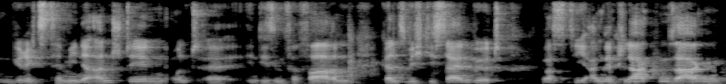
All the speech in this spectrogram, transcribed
Gerichtstermine anstehen und äh, in diesem Verfahren ganz wichtig sein wird, was die Angeklagten sagen.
